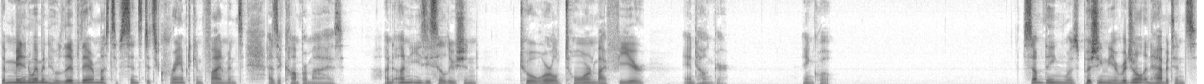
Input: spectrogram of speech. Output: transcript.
the men and women who lived there must have sensed its cramped confinement as a compromise, an uneasy solution to a world torn by fear and hunger. Something was pushing the original inhabitants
